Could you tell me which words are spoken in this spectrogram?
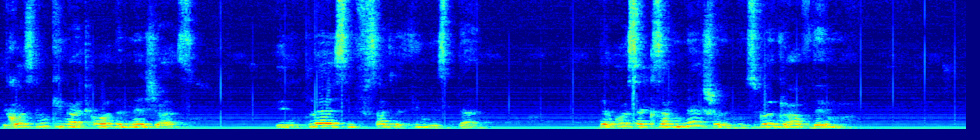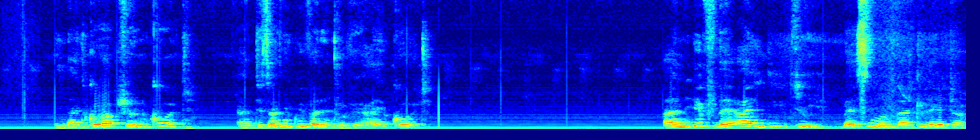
Because looking at all the measures in place, if such a thing is done, the cross examination is going to have them in that corruption court, and it is an equivalent of a high court. And if the IGG, basing on that letter,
